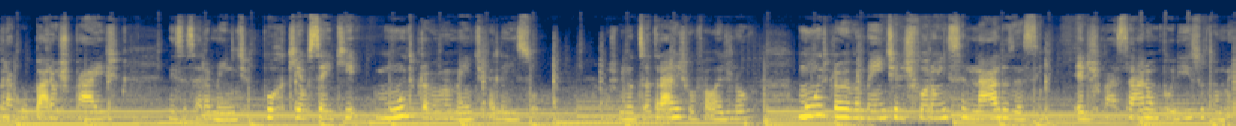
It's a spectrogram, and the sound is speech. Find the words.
para culpar os pais necessariamente, porque eu sei que muito provavelmente, falei isso uns minutos atrás, vou falar de novo muito provavelmente eles foram ensinados assim. Eles passaram por isso também.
